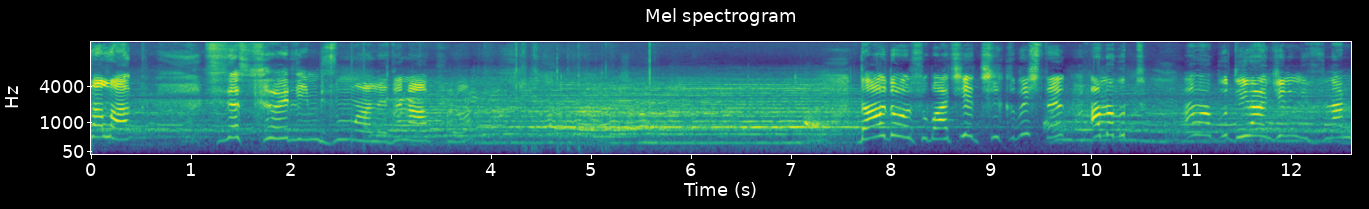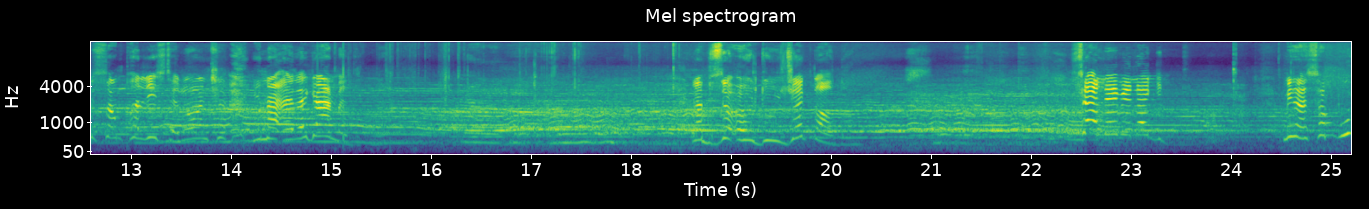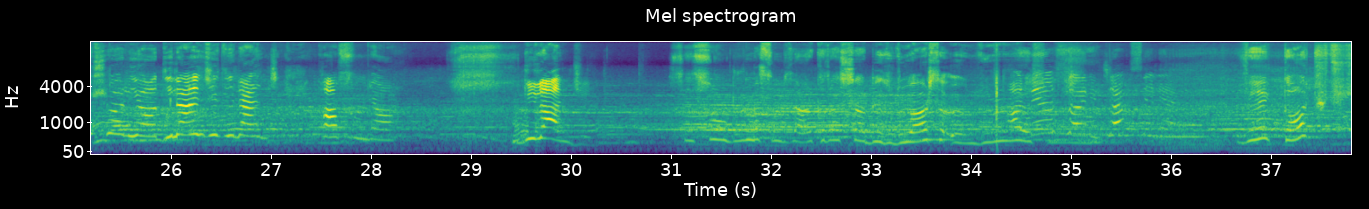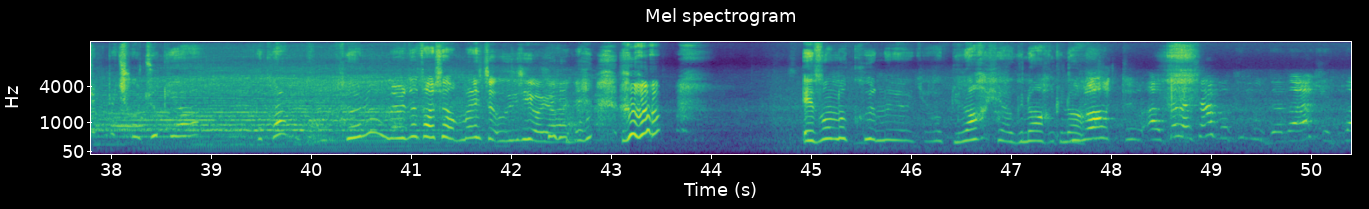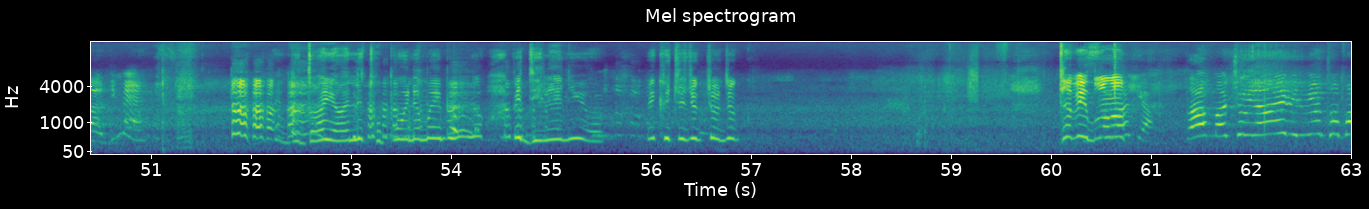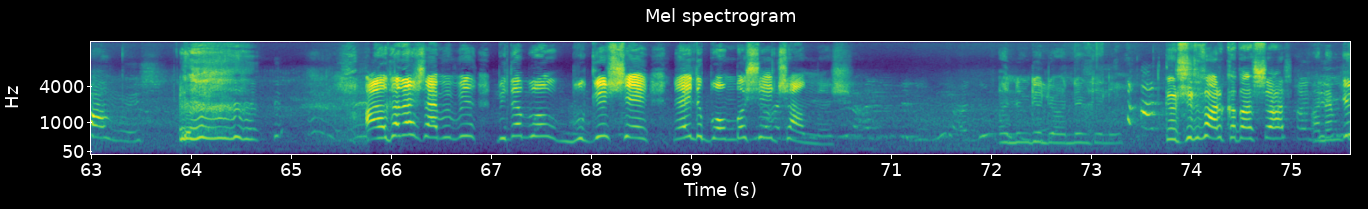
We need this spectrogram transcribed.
bak. Size söyleyeyim bizim mahallede ne yapıyor. Daha doğrusu bahçeye çıkmıştık ama bu ama bu dilencinin yüzünden biz sana para. Onun için yine eve gelmedik. Ya bizi öldürecekti adam. Sen evine git. Mira sen boş ver ya. Dilenci dilenci. Kalsın ya. Dilenci. Ses öldürmesin bizi arkadaşlar. Biri duyarsa öldürür Anneme söyleyeceğim seni. Ve daha küçücük bir çocuk ya. Bakar mısın? Söylüyorum evde taş atmaya çalışıyor yani. Ezan okunuyor ya. Günah ya günah günah. Günahtır. Arkadaşlar bakın burada daha kedi var değil mi? Bu da yani top oynamayı bilmiyor ve dileniyor. Ve küçücük çocuk. Tabii bunu ya. Daha maç oynamayı bilmiyor top almış. arkadaşlar bir, bir, bir de bu bugün şey neydi bomba şey çalmış. Annem geliyor annem geliyor. Görüşürüz arkadaşlar. Annem geliyor.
